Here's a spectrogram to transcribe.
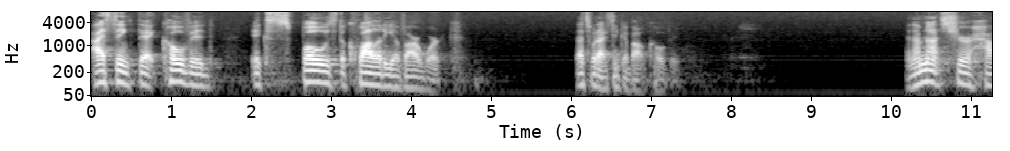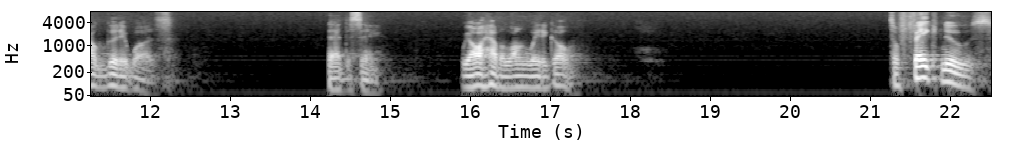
I think that COVID exposed the quality of our work. That's what I think about COVID. And I'm not sure how good it was. Sad to say. We all have a long way to go. So, fake news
